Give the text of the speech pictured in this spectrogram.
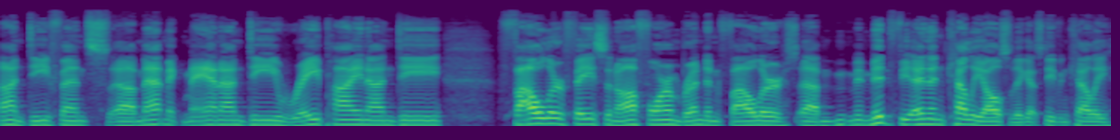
on defense. Uh, Matt McMahon on D. Ray Pine on D. Fowler facing off for him. Brendan Fowler, uh, midfield, and then Kelly also. They got Stephen Kelly.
